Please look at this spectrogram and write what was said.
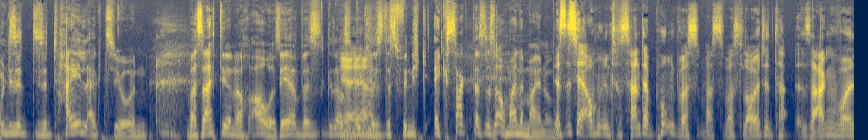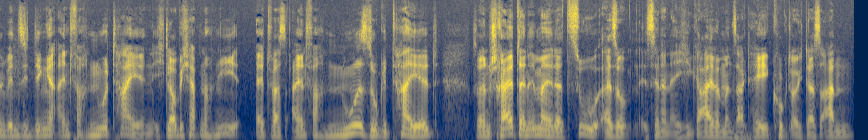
Und diese, diese Teilaktion, was sagt ihr noch aus? Ja, was, genau, so Ja, ja. Das, das finde ich exakt, das ist auch meine Meinung. Das ist ja auch ein interessanter Punkt, was, was, was Leute sagen wollen, wenn sie Dinge einfach nur teilen. Ich glaube, ich habe noch nie etwas einfach nur so geteilt, sondern schreibt dann immer dazu. Also ist ja dann eigentlich egal, wenn man sagt, hey, guckt euch das an.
